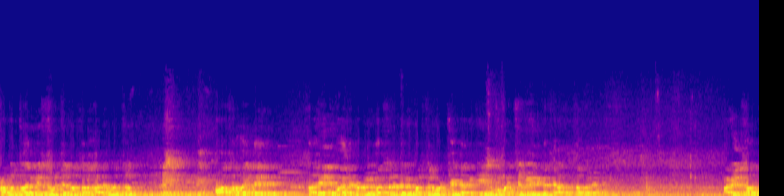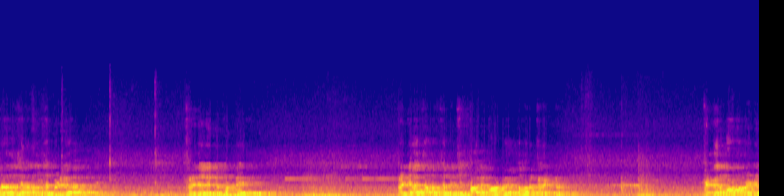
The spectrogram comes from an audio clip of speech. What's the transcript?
ప్రభుత్వానికి సూచనలు సలహాలు ఇవ్వచ్చు. అవసరమైతే సహేతుకమైనటువంటి విమర్శలు విమర్శలు కూడా చేయడానికి ఒక మంచి వేదిక శాసనసభ ఐదు సంవత్సరాలు శాసనసభ్యుడిగా ప్రజలు ఎన్నుకుంటే ప్రజా సమస్యల నుంచి పాలి ఎంతవరకు కరెక్ట్ జగన్మోహన్ రెడ్డి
